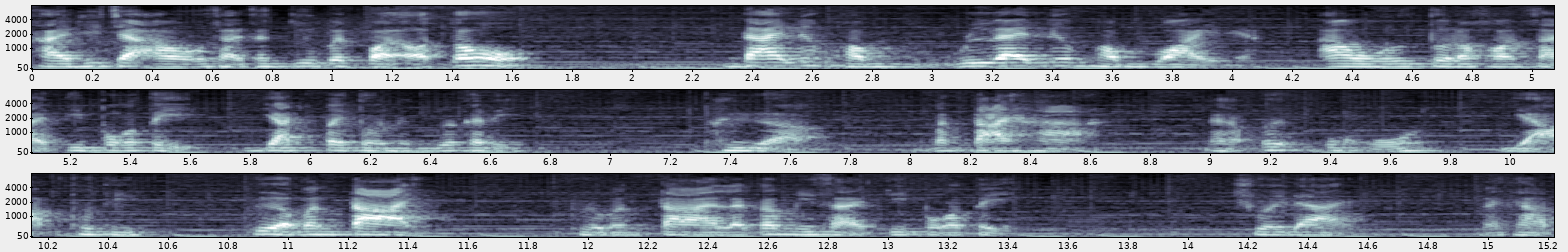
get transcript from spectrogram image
ใครที่จะเอาสายสกิลไปปล่อยออโต้ได้เรื่องความได้เรื่องความไวเนี่ยเอาตัวละครสายตีปกติยัดไปตัวหนึ่งด้วยก็ดีเผื่อมันตายห่านะครับเอ้ยโอ้โหหยาบโทษทีเผื่อมันตายเผื่อมันตายแล้วก็มีสายตีปกติช่วยได้นะครับ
